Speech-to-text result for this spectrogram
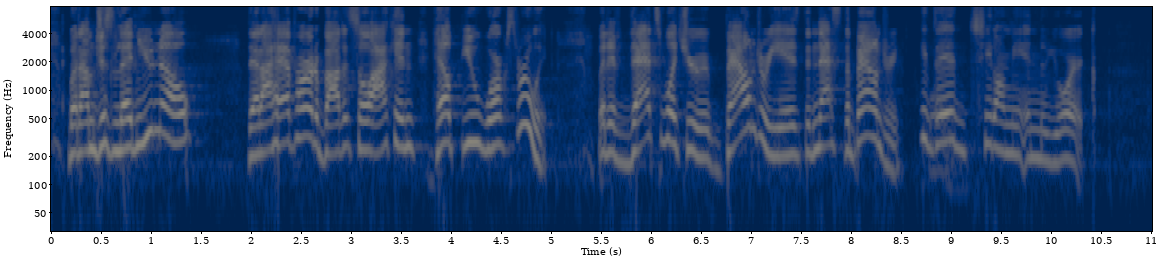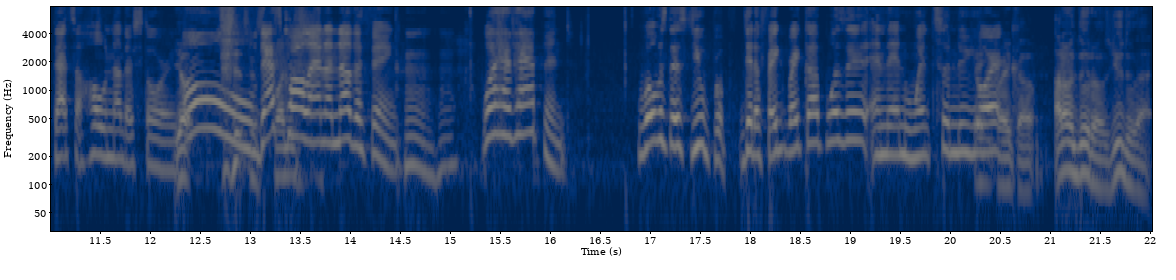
but I'm just letting you know that I have heard about it so I can help you work through it. But if that's what your boundary is, then that's the boundary. He did cheat on me in New York. That's a whole nother story. Yo, Oh, that's funny. called and another thing. Mm-hmm. What have happened? What was this? You did a fake breakup, was it? And then went to New York. Fake breakup. I don't do those. You do that.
